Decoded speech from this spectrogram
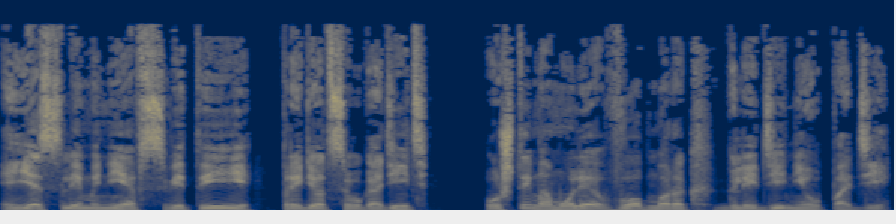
И если мне в святые придется угодить, уж ты, мамуля, в обморок гляди не упади.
